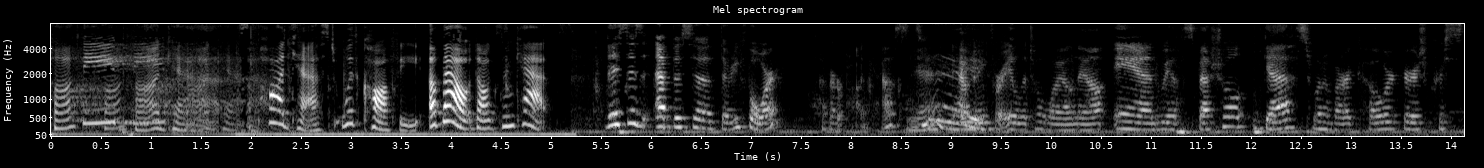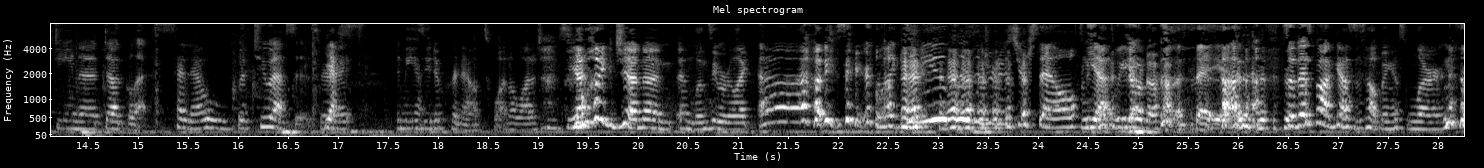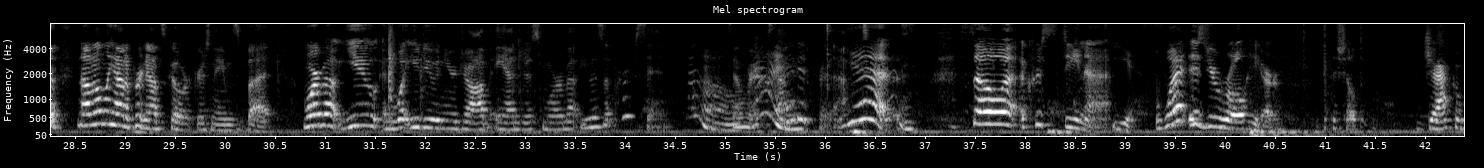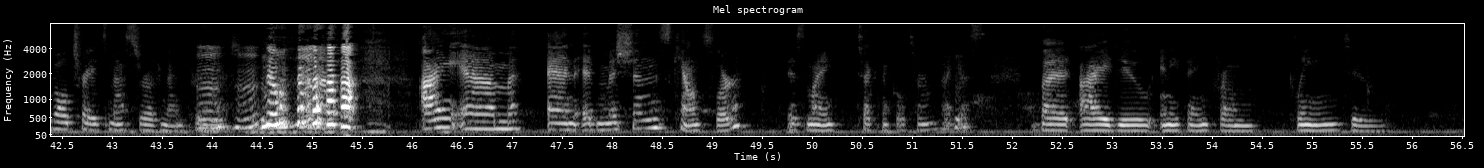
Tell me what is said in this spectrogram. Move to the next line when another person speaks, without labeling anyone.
Coffee Podcast.
A podcast with coffee about dogs and cats.
This is episode 34 of our podcast.
Yay.
We've been happening for a little while now. And we have a special guest, one of our coworkers, Christina Douglas.
Hello.
With two S's, right?
Yes.
An easy to pronounce one. A lot of times,
Yeah.
like Jenna and, and Lindsay were like, ah, how do you say your
Like, can you please introduce yourself?
Yeah,
we
yes.
don't know how to say it.
so this podcast is helping us learn not only how to pronounce coworkers' names, but more about you and what you do in your job, and just more about you as a person.
Oh,
So we're excited for that.
yes. So, uh, Christina,
Yes.
what is your role here at the shelter?
Jack of all trades, master of none. Pretty
Mhm.
much. No. I am an admissions counselor, is my technical term, I mm-hmm. guess. But I do anything from clean to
